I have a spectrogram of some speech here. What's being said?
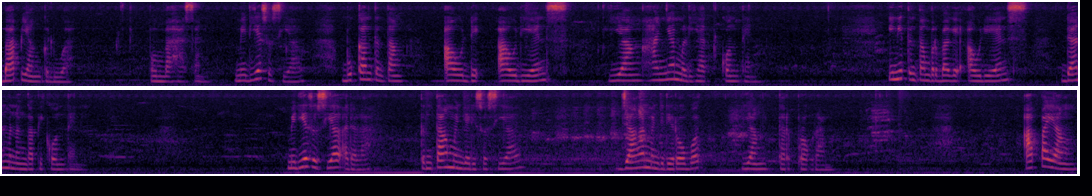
Bab yang kedua, pembahasan media sosial bukan tentang audi audiens yang hanya melihat konten. Ini tentang berbagai audiens dan menanggapi konten. Media sosial adalah tentang menjadi sosial, jangan menjadi robot yang terprogram. Apa yang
